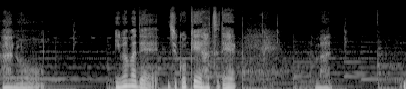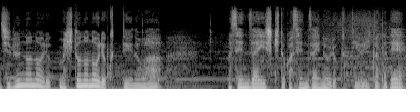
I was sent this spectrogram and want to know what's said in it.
あの今まで自己啓発で、まあ、自分の能力、まあ、人の能力っていうのは、まあ、潜在意識とか潜在能力っていう言い方で、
